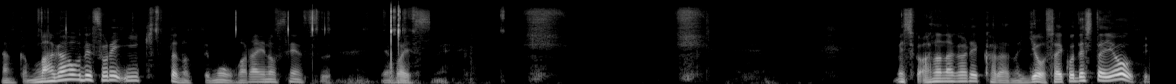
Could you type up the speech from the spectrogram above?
なんか真顔でそれ言い切ったのってもう笑いのセンスやばいっすね。メシコ、あの流れからのよう最高でしたよって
